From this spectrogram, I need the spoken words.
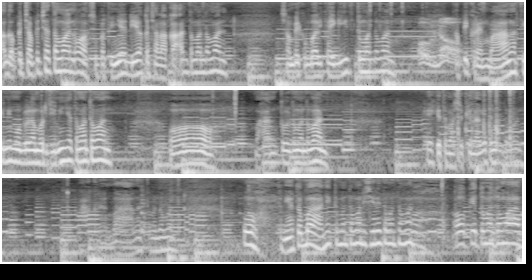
agak pecah-pecah teman. Wah, sepertinya dia kecelakaan teman-teman. Sampai kebalik kayak gitu teman-teman. Tapi keren banget ini mobil Lamborghini-nya teman-teman. Wow, mantul teman-teman. Oke, kita masukin lagi teman-teman. Wah, keren banget teman-teman. Oh, ternyata banyak teman-teman di sini teman-teman. Oke teman-teman,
